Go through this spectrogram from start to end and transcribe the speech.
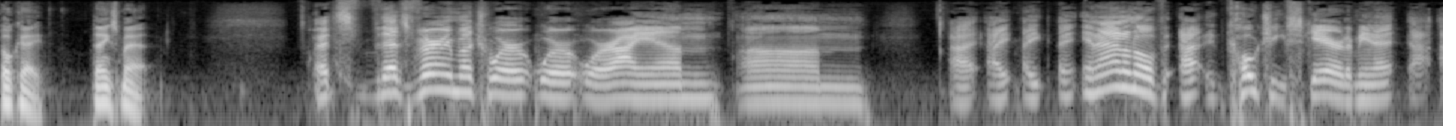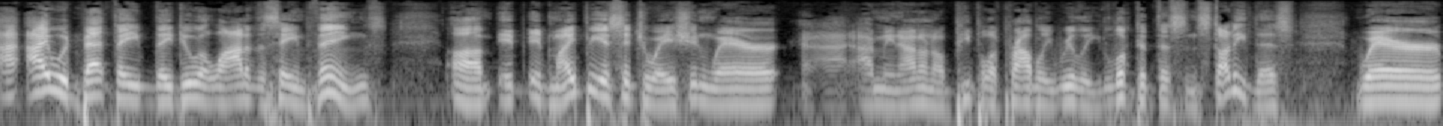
Okay. Thanks, Matt. That's that's very much where where, where I am. Um, I, I, I, and I don't know if uh, coaching scared. I mean, I, I, I would bet they, they do a lot of the same things. Um, it, it might be a situation where, I mean, I don't know, people have probably really looked at this and studied this, where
